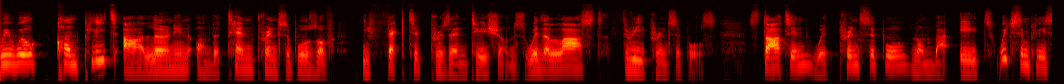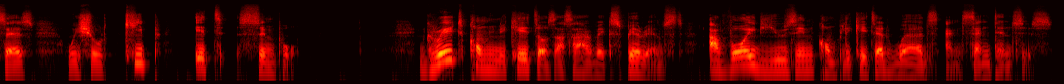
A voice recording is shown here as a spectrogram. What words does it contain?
We will complete our learning on the 10 principles of effective presentations with the last three principles, starting with principle number 8, which simply says we should keep it simple. Great communicators, as I have experienced, avoid using complicated words and sentences.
